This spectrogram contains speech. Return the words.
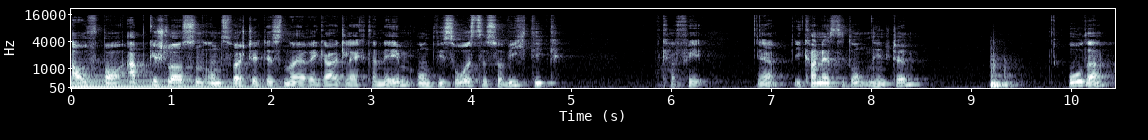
Aufbau abgeschlossen und zwar steht das neue Regal gleich daneben. Und wieso ist das so wichtig? Kaffee. Ja, ich kann jetzt das unten hinstellen. Oder,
